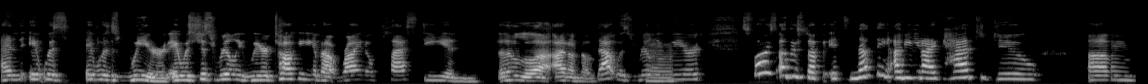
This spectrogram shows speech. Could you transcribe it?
And it was it was weird. It was just really weird talking about rhinoplasty and blah, blah, I don't know. That was really mm. weird. As far as other stuff it's nothing I mean I've had to do um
